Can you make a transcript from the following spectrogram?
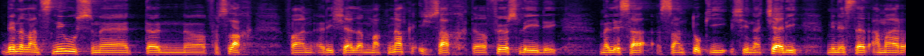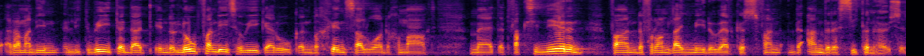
binnenlands nieuws met een uh, verslag van Richelle Maknak. U zag de First Lady Melissa Santoki Shinacheri, minister Amar Ramadin, liet weten dat in de loop van deze week er ook een begin zal worden gemaakt met het vaccineren van de frontline medewerkers van de andere ziekenhuizen.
